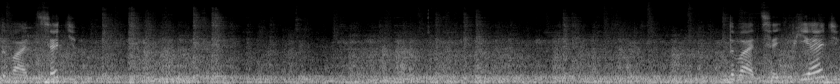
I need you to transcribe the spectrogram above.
Двадцять. Двадцять п'ять.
